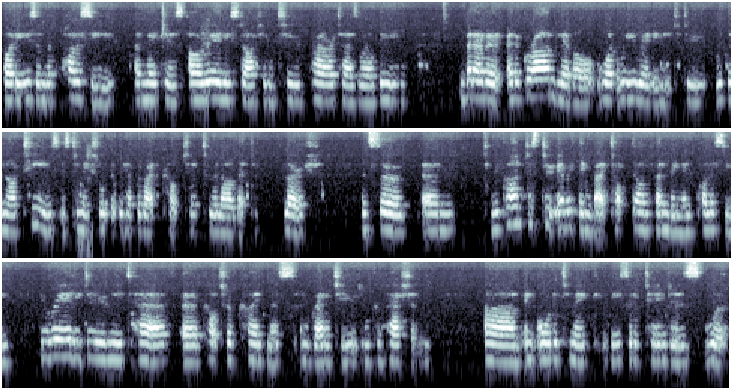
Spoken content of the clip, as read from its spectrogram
bodies and the policy makers are really starting to prioritize well-being but at a, at a ground level, what we really need to do within our teams is to make sure that we have the right culture to allow that to flourish. And so um, you can't just do everything by top down funding and policy. You really do need to have a culture of kindness and gratitude and compassion um, in order to make these sort of changes work.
